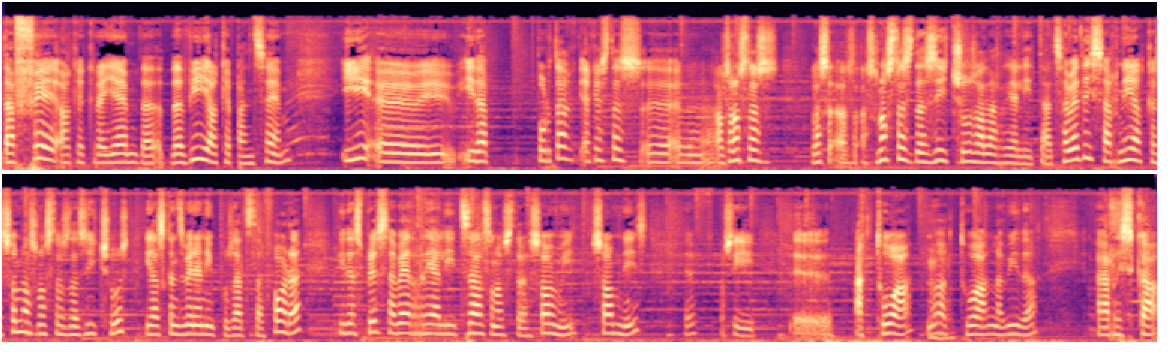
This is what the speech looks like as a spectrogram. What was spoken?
de fer el que creiem, de, de dir el que pensem i, eh, i de portar aquestes, eh, els nostres les, els nostres desitjos a la realitat. Saber discernir el que són els nostres desitjos i els que ens venen imposats de fora i després saber realitzar els nostres somni, somnis, eh? o sigui, eh, actuar, no? actuar en la vida, arriscar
